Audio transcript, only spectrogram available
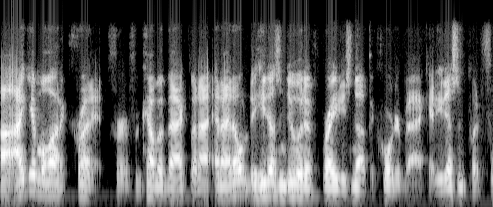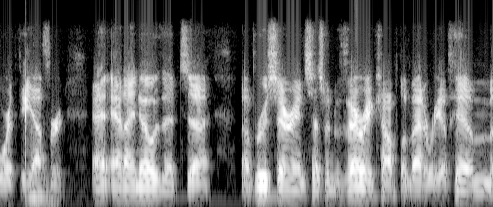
uh, I give him a lot of credit for for coming back. But I, and I don't. He doesn't do it if Brady's not the quarterback, and he doesn't put forth the effort. And, and I know that uh, Bruce Arians has been very complimentary of him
